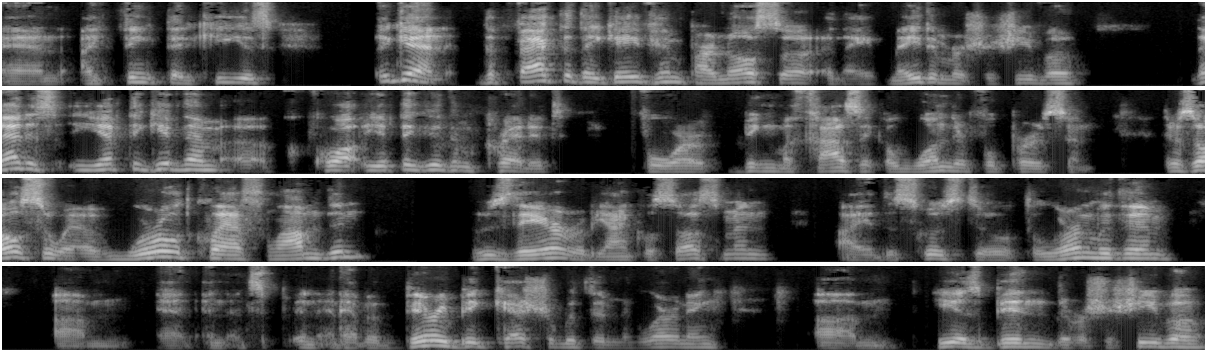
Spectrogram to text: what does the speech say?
And I think that he is, again, the fact that they gave him Parnosa and they made him Rosh Yeshiva, that is, you have to give them, a, you have to give them credit for being Machazik, a wonderful person. There's also a world class Lamdan who's there, Rabbi Yankel Sussman. I had the chance to, to learn with him um, and, and, and, have a very big kesher with him in learning. Um, he has been the Rosh Yeshiva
